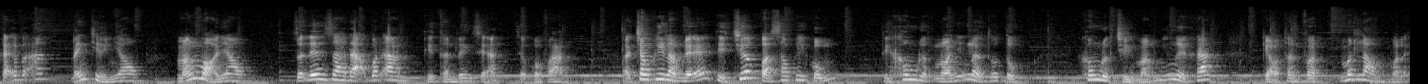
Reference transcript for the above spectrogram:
cãi vã, đánh chửi nhau, mắng mỏ nhau, dẫn đến gia đạo bất an thì thần linh sẽ sẽ cổ phạt ở trong khi làm lễ thì trước và sau khi cúng thì không được nói những lời thô tục, không được chửi mắng những người khác, kẻo thần phật mất lòng mà lại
